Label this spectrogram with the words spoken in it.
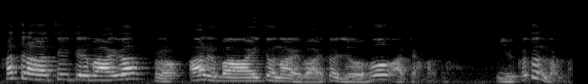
ハテナがついている場合は、そのある場合とない場合と両方当てはまるということになります。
